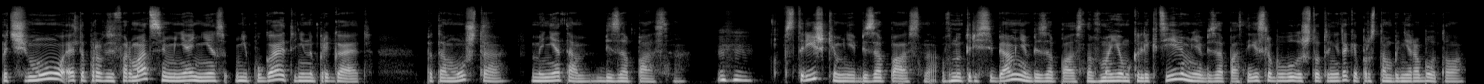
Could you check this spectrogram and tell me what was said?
Почему эта профдеформация меня не, не пугает и не напрягает? Потому что мне там безопасно. Мгм. В стрижке мне безопасно, внутри себя мне безопасно, в моем коллективе мне безопасно. Если бы было что-то не так, я просто там бы не работала.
